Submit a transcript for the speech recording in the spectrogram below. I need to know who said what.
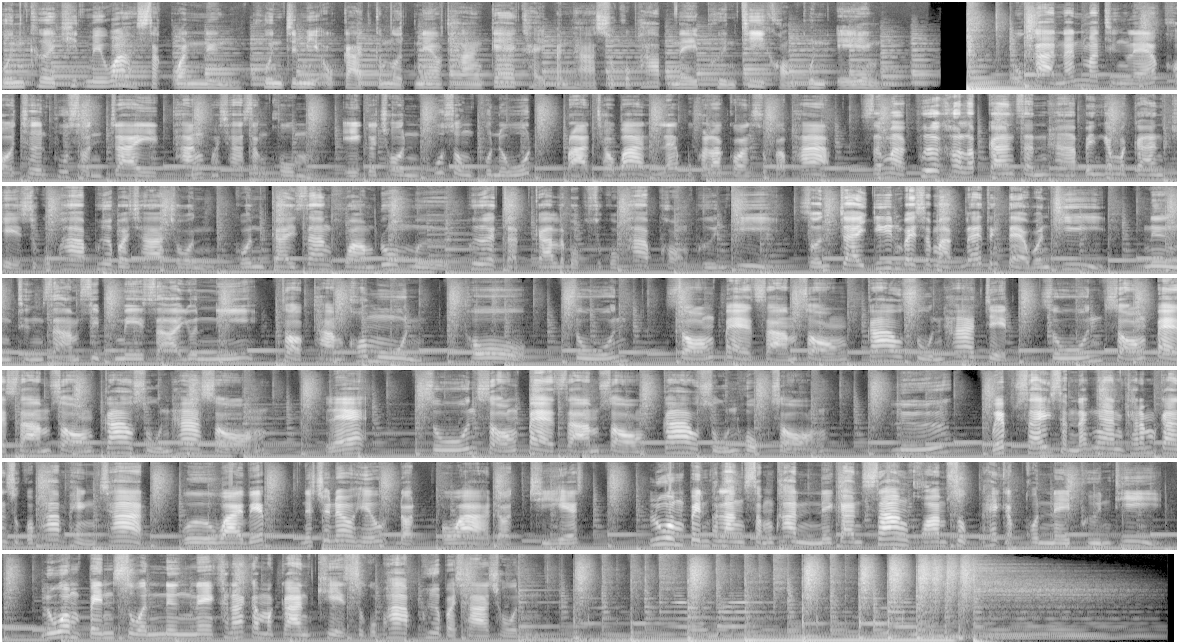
Speaker 1: คุณเคยคิดไหมว่าสักวันหนึ่ง คุณจะมีโอกาสกำหนดแนวทางแก้ไขปัญหาสุขภาพในพื้นที่ของคุณเอง โอกาสนั้นมาถึงแล้วขอเชิญผู้สนใจ ทั้งประชาสังคม เอกชน ผู้ทรงคุณวุฒิปราชชาวบ้าน และบุคลากรสุขภาพ สมัครเพื่อเข้ารับการสรรหาเป็นกรรมการเขตสุขภาพเพื่อประชาชน กลไกสร้างความร่วมมือ เพื่อจัดการระบบสุขภาพของพื้นที่ สนใจยื่นใบสมัครได้ตั้งแต่วันที่1ถึง30 เมษายนนี้ สอบถามข้อมูล โทร 0 2832 9057 0 2832 9052 และ 02832 9062 หรือเว็บไซต์สำนักงานคณะกรรมการสุขภาพแห่งชาติ www.nationalhealth.or.th ร่วมเป็นพลังสำคัญในการสร้างความสุขให้กับคนในพื้นที่ ร่วมเป็นส่วนหนึ่งในคณะกรรมการเขตสุขภาพเพื่อประชาชน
